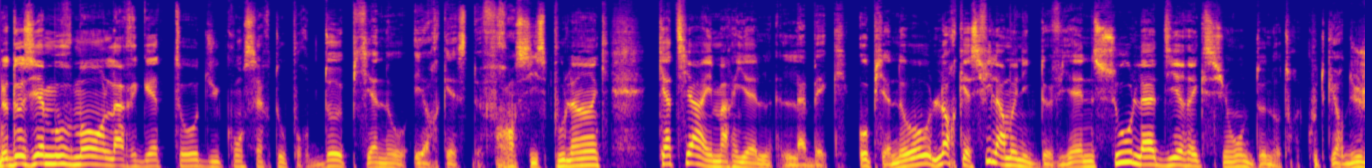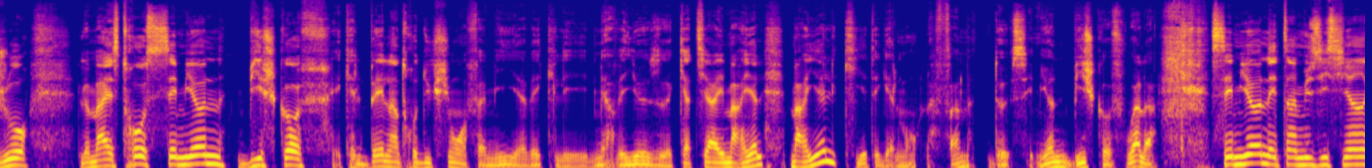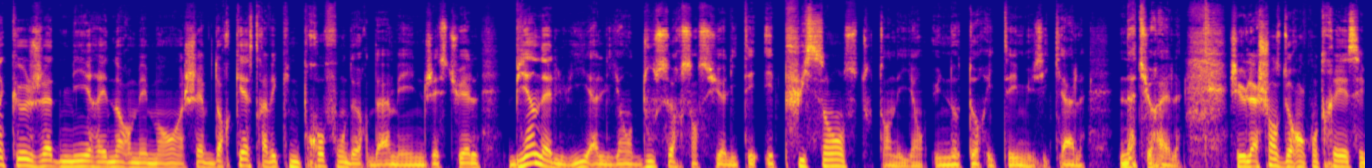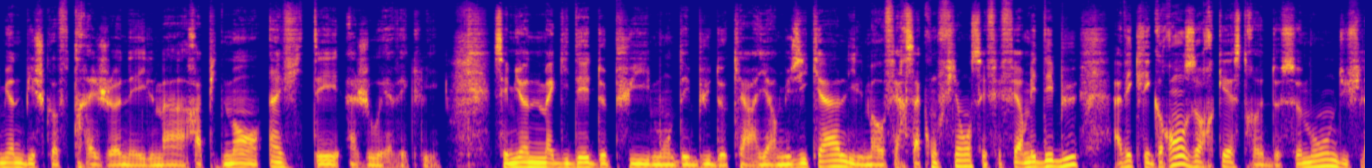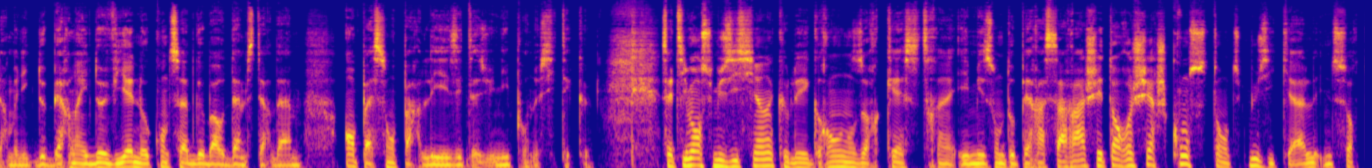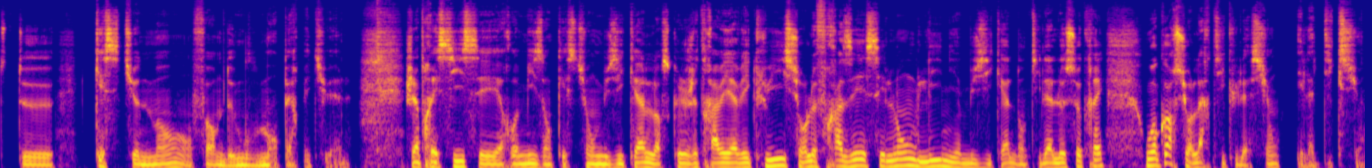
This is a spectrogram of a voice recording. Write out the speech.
Le deuxième mouvement, l'arghetto du concerto pour deux pianos et orchestre de Francis Poulenc, Katia et Marielle Labec au piano, l'Orchestre Philharmonique de Vienne sous la direction de notre coup de cœur du jour, le maestro Semyon Bishkov. Et quelle belle introduction en famille avec les merveilleuses Katia et Marielle. Marielle qui est également la femme de Semyon Bishkov. Voilà. Semyon est un musicien que j'admire énormément, un chef d'orchestre avec une profondeur d'âme et une gestuelle bien à lui, alliant douceur, sensualité et puissance tout en ayant une autorité musicale naturelle. J'ai eu la chance de rencontrer Semyon Bishkov très jeune et il m'a rapidement invité à jouer avec lui. Semyon m'a guidé depuis mon début de carrière musicale, il m'a offert sa confiance et fait faire mes débuts avec les grands orchestres de ce monde, du Philharmonique de Berlin et de Vienne au Concertgebouw d'Amsterdam, en passant par les États-Unis pour ne citer que. Cet immense musicien que les grands orchestres et maisons d'opéra s'arrachent est en recherche constante musicale, une sorte de questionnement en forme de mouvement perpétuel. J'apprécie ses remises en question musicales lorsque je travaille avec lui sur le phrasé et ses longues lignes musicales dont il a le secret, ou encore sur l'articulation et la diction.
